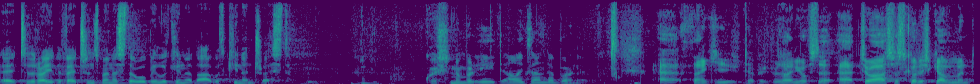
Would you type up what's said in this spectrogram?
uh, to the right, the Veterans Minister, will be looking at that with keen interest. Question number eight, Alexander Burnett. Uh, thank you, Deputy Presiding Officer. Uh, to ask the Scottish Government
